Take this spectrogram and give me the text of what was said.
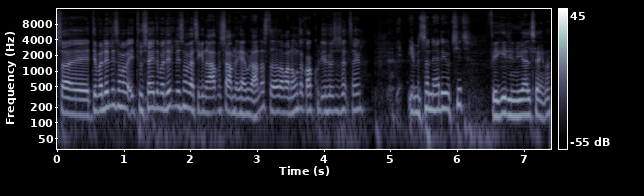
Så øh, det var lidt ligesom, at, du sagde, det var lidt ligesom at være til generalforsamling af andre steder. Der var nogen, der godt kunne lide at høre sig selv tale. Jamen, sådan er det jo tit. Fik I de nye altaner?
